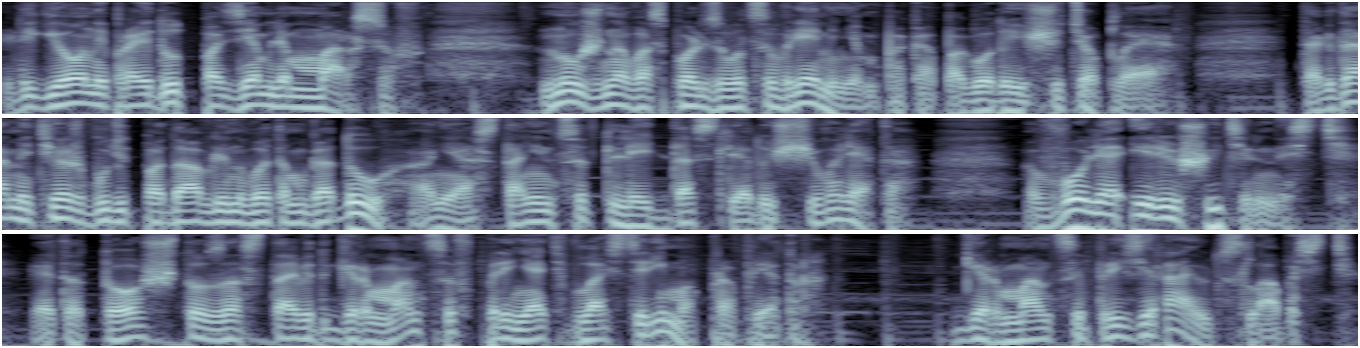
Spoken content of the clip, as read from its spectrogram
легионы пройдут по землям Марсов. Нужно воспользоваться временем, пока погода еще теплая. Тогда мятеж будет подавлен в этом году, а не останется тлеть до следующего лета. Воля и решительность — это то, что заставит германцев принять власть Рима, пропретор. Германцы презирают слабость.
